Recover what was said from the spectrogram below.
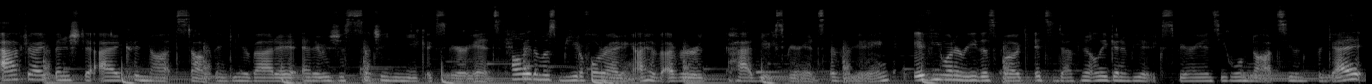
After i finished it i could not stop thinking about it and it was just such a unique experience. Probably the most beautiful writing i have ever had the experience of reading. If you want to read this book it's definitely going to be an experience you will not soon forget.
